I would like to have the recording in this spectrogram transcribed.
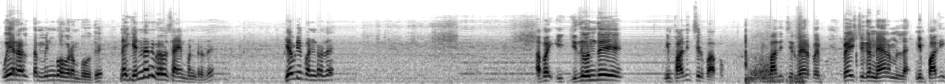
உயர் அழுத்த மின்கோபுரம் போகுது. நான் என்னென்னு விவசாயம் பண்ணுறது எப்படி பண்ணுறது அப்போ இ- இது வந்து நீ பதிச்சிருப்பாப்போம் பதிச்சிரு வேற பேசிட்டு இருக்க நேரம் இல்லை. நீ பதி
